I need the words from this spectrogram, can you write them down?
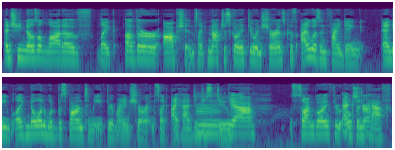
and she knows a lot of like other options, like not just going through insurance because I wasn't finding any like no one would respond to me through my insurance. Like I had to just do Yeah. so I'm going through Extra. Open Path.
